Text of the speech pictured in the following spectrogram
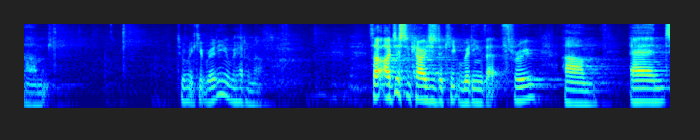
Um, do you want me to keep reading or we had enough? So I just encourage you to keep reading that through. Um, and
